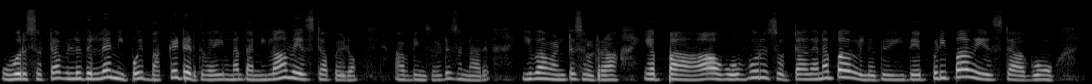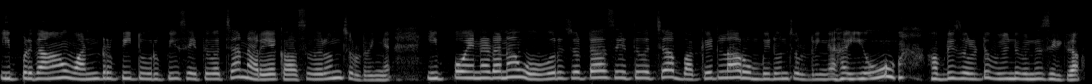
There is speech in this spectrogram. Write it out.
ஒவ்வொரு சொட்டாக விழுதில்ல நீ போய் பக்கெட் எடுத்து வை இல்லைன்னா தண்ணிலாம் வேஸ்ட்டாக போயிடும் அப்படின்னு சொல்லிட்டு சொன்னார். இவன் வந்துட்டு சொல்கிறான் எப்பா ஒவ்வொரு சொட்டாக தானேப்பா விழுது இது எப்படிப்பா வேஸ்ட் ஆகும். இப்படி தான் ஒன் ருபி டூ ருபி சேர்த்து வச்சா நிறைய காசு வரும்னு சொல்கிறீங்க இப்போ என்னடானா ஒவ்வொரு சொட்டா சேர்த்து வச்சா பக்கெட்லாம் ரொம்பிடும்னு சொல்கிறீங்க ஐயோ அப்படி சொல்லிட்டு விழுந்து விழுந்து சிரிக்கிறான்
